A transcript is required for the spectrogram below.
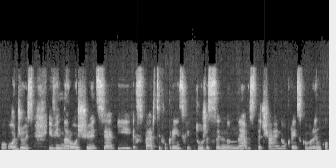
погоджуюсь, і він нарощується. І експертів українських дуже сильно не вистачає на українському ринку.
